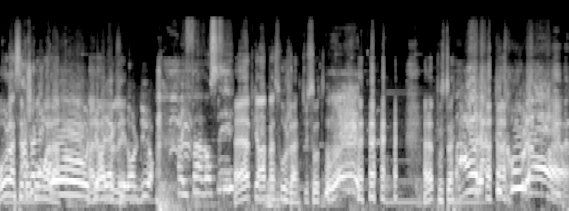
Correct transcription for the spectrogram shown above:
Oh là, c'est Ah, bon pour moi là. Oh, j'ai rien je qui est dans le dur Il faut avancer. Eh hop, carapace rouge là, tu sautes. Allez, pousse-toi. Oh, la petite roue, là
